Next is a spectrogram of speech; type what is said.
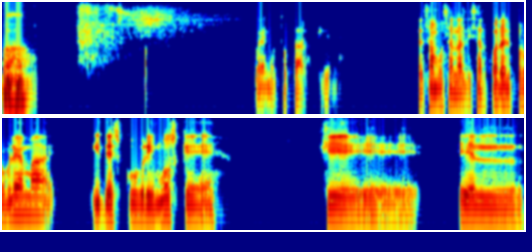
Ajá. Bueno, total. Empezamos a analizar cuál era el problema y descubrimos que, que el,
